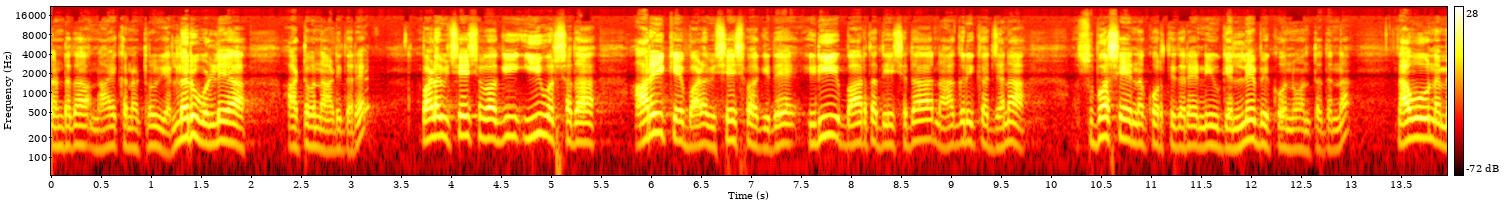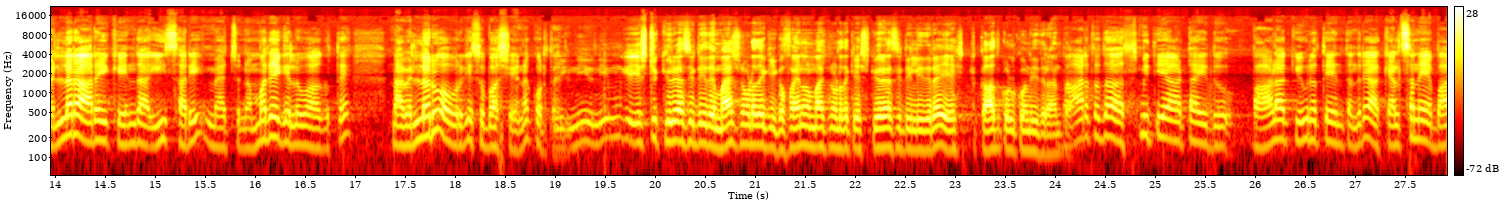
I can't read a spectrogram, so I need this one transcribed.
ತಂಡದ ನಾಯಕ ನಟರು ಎಲ್ಲರೂ ಒಳ್ಳೆಯ ಆಟವನ್ನು ಆಡಿದ್ದಾರೆ. ಭಾಳ ವಿಶೇಷವಾಗಿ ಈ ವರ್ಷದ ಆರೈಕೆ ಭಾಳ ವಿಶೇಷವಾಗಿದೆ. ಇಡೀ ಭಾರತ ದೇಶದ ನಾಗರಿಕ ಜನ ಶುಭಾಶಯನ್ನು ಕೋರ್ತಿದ್ದಾರೆ. ನೀವು ಗೆಲ್ಲೇಬೇಕು ಅನ್ನುವಂಥದ್ದನ್ನು. ನಾವು ನಮ್ಮೆಲ್ಲರ ಆರೈಕೆಯಿಂದ ಈ ಸಾರಿ ಮ್ಯಾಚ್ ನಮ್ಮದೇ ಗೆಲುವು ಆಗುತ್ತೆ. ನಾವೆಲ್ಲರೂ ಅವರಿಗೆ ಶುಭಾಶಯನ ಕೊಡ್ತಾ ಇದ್ದೀವಿ. ನೀವು ನಿಮಗೆ ಎಷ್ಟು ಕ್ಯೂರಿಯಾಸಿಟಿ ಇದೆ ಮ್ಯಾಚ್ ನೋಡೋದಕ್ಕೆ ಈಗ ಫೈನಲ್ ಮ್ಯಾಚ್ ನೋಡೋದಕ್ಕೆ ಎಷ್ಟು ಕ್ಯೂರಿಯಾಸಿಟಿ ಇದ್ದೀರಾ ಎಷ್ಟು ಕಾದ್ಕೊಳ್ಕೊಂಡಿದ್ದೀರಾ ಅಂತ? ಭಾರತದ ಅಸ್ಮಿತೆಯ ಆಟ ಇದು. ಬಹಳ ಕ್ಯೂರತೆ ಅಂತಂದರೆ ಆ ಕೆಲಸನೇ ಬಾ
